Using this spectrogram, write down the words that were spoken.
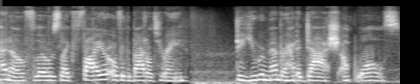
Tenno flows like fire over the battle terrain. Do you remember how to dash up walls?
